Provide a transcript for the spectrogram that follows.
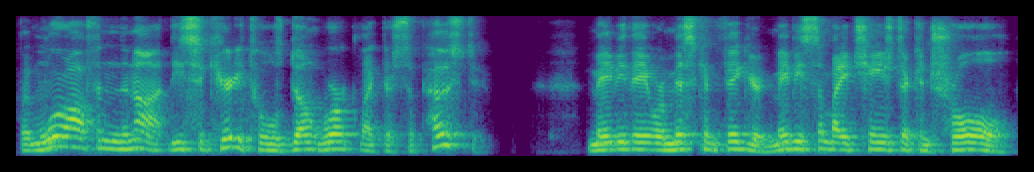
But more often than not, these security tools don't work like they're supposed to. Maybe they were misconfigured. Maybe somebody changed a control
